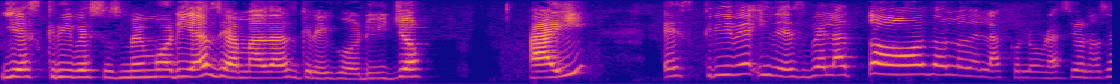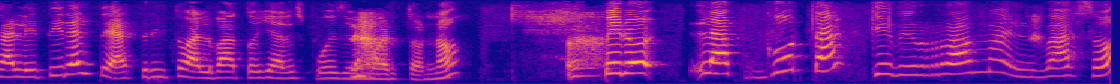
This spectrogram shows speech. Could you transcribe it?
y escribe sus memorias llamadas Gregorio y yo. Ahí escribe y desvela todo lo de la colaboración, o sea, le tira el teatrito al vato ya después de muerto, ¿no? Pero la gota que derrama el vaso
